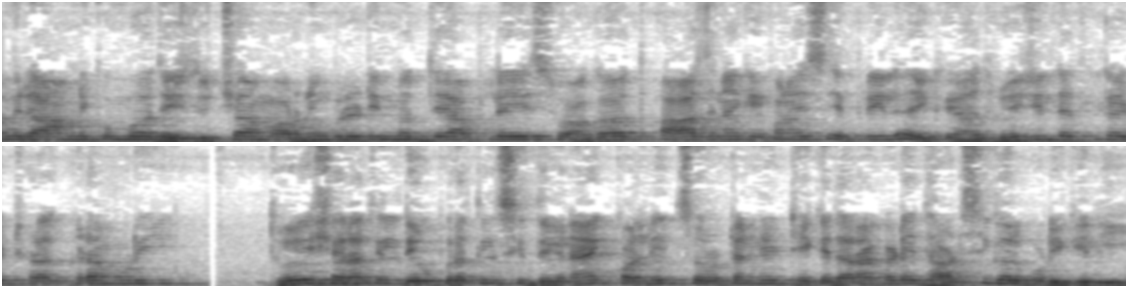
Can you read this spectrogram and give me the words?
मी राम निकुंभ देशदूतच्या मॉर्निंग बुलेटिनमध्ये आपले स्वागत. आज दिनांक एकोणीस एप्रिल ऐकूया धुळे जिल्ह्यातील काही ठळक घडामोडी. धुळे शहरातील देवपुरातील सिद्धिविनायक कॉलनीत चोरट्यांनी ठेकेदाराकडे धाडसी घरफोडी केली.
